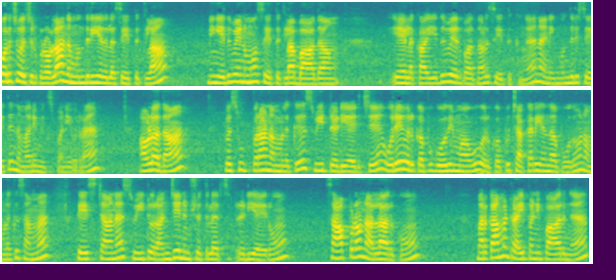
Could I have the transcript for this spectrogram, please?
பொரிச்சு வச்சுருக்குறோம்ல அந்த முந்திரியை இதில் சேர்த்துக்கலாம். நீங்கள் எது வேணுமோ சேர்த்துக்கலாம். பாதாம் ஏலக்காய் எது வேறு பார்த்தாலும் சேர்த்துக்குங்க. நான் இன்றைக்கி முந்திரி சேர்த்து இந்த மாதிரி மிக்ஸ் பண்ணி விட்றேன். அவ்வளோதான். இப்போ சூப்பராக நம்மளுக்கு ஸ்வீட் ரெடி ஆயிடுச்சு. ஒரே ஒரு கப்பு கோதுமை மாவு ஒரு கப்பு சர்க்கரை இருந்தால் போதும். நம்மளுக்கு செம்ம டேஸ்டான ஸ்வீட் ஒரு அஞ்சே நிமிஷத்தில் ரெடி ஆயிரும். சாப்பிடவும் நல்லாயிருக்கும் மறக்காமல் ட்ரை பண்ணி பாருங்கள்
